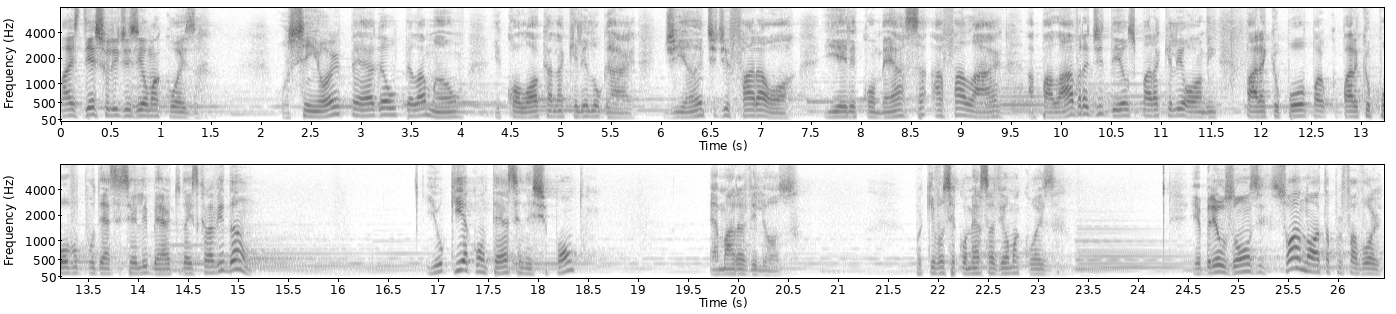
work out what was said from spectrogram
Mas deixa eu lhe dizer uma coisa: o Senhor pega-o pela mão e coloca naquele lugar, diante de Faraó, e ele começa a falar a palavra de Deus para aquele homem, para que o povo, para que o povo pudesse ser liberto da escravidão. E o que acontece neste ponto é maravilhoso, porque você começa a ver uma coisa. Hebreus 11, só anota por favor,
